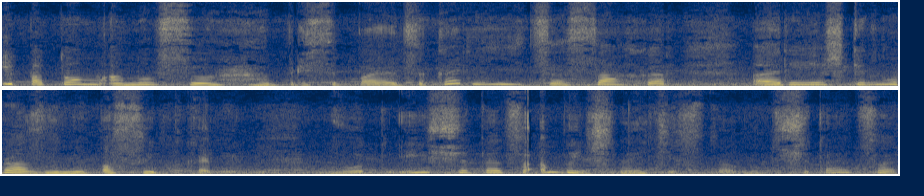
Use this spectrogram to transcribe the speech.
И потом оно все присыпается корица, сахар, орешки, ну разными посыпками. Вот. И считается обычное тесто. Вот считается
